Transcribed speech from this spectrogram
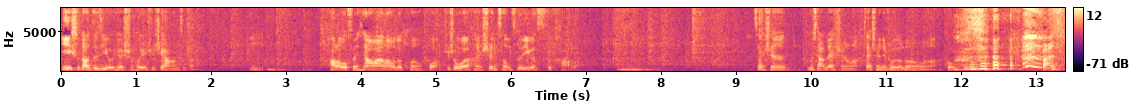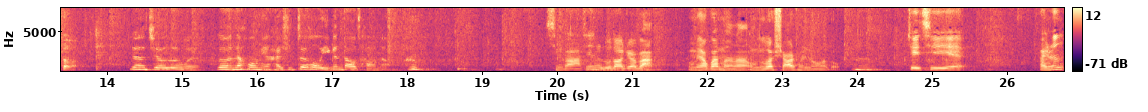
意识到自己有些时候也是这样子的。嗯，好了，我分享完了我的困惑，这是我很深层次的一个思考了。嗯，再深不想再深了，再深就是我的论文了，狗屁，烦死了。现在只有论文，论文在后面还是最后一根稻草呢。行吧，今天就录到这儿吧，我们要关门了，我们录了十二分钟了都。嗯。这一期，反正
